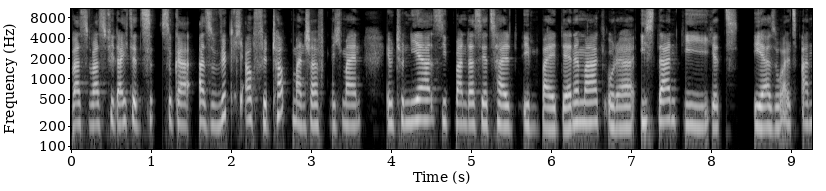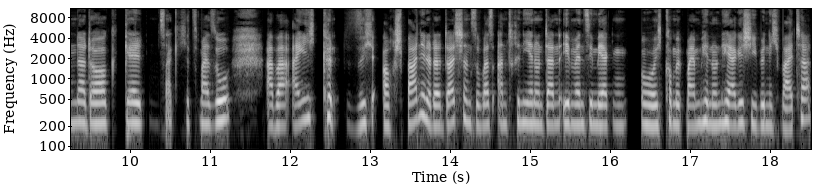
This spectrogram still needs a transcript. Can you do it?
was, was vielleicht jetzt sogar, also wirklich auch für Top-Mannschaften. Ich meine, im Turnier sieht man das jetzt halt eben bei Dänemark oder Island, die jetzt eher so als Underdog gelten, sag ich jetzt mal so. Aber eigentlich könnte sich auch Spanien oder Deutschland sowas antrainieren und dann eben, wenn sie merken, oh, ich komme mit meinem Hin- und Hergeschiebe nicht weiter,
